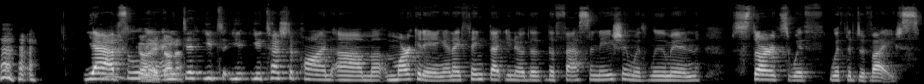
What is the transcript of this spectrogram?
Yeah, absolutely. ahead, and you did you, t- you touched upon um, marketing, and I think that you know the the fascination with Lumen starts with with the device,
